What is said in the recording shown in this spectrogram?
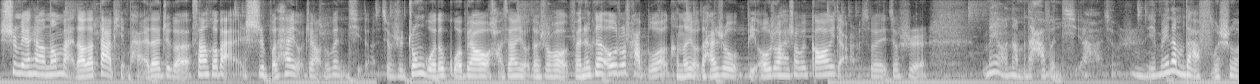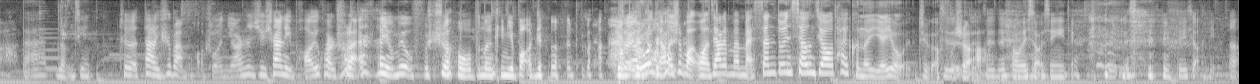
市面上能买到的大品牌的这个三合板是不太有这样的问题的。就是中国的国标好像有的时候，反正跟欧洲差不多，可能有的还是比欧洲还稍微高一点，所以就是。没有那么大问题啊，就是也没那么大辐射啊，大家冷静。这个大理石板不好说，你要是去山里刨一块出来，它有没有辐射，我不能给你保证，对吧？对，如果你要是往往家里面买三吨香蕉，它可能也有这个辐射啊，对对，稍微小心一点，对 对，得小心啊。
